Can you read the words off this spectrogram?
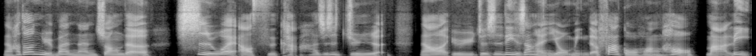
然后她都女扮男装的侍卫奥斯卡，他就是军人，然后与就是历史上很有名的法国皇后玛丽，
